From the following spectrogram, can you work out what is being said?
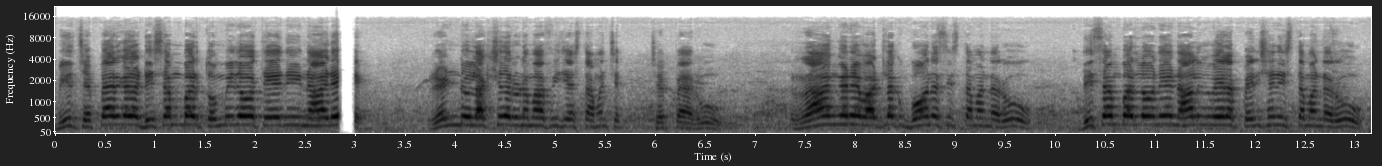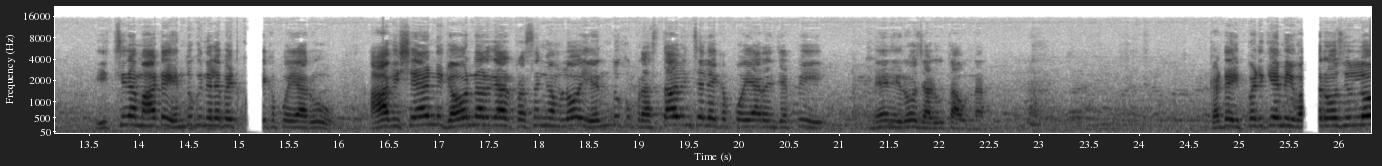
మీరు చెప్పారు కదా డిసెంబర్ తొమ్మిదో తేదీ నాడే రెండు లక్షల రుణమాఫీ చేస్తామని చెప్- చెప్పారు. రాగానే వడ్లకు బోనస్ ఇస్తామన్నారు. డిసెంబర్లోనే నాలుగు వేల పెన్షన్ ఇస్తామన్నారు. ఇచ్చిన మాట ఎందుకు నిలబెట్టుకోలేకపోయారు? ఆ విషయాన్ని గవర్నర్ గారి ప్రసంగంలో ఎందుకు ప్రస్తావించలేకపోయారని చెప్పి నేను ఈరోజు అడుగుతా ఉన్నాను. అంటే ఇప్పటికే మీ రోజుల్లో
